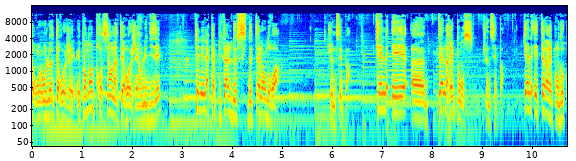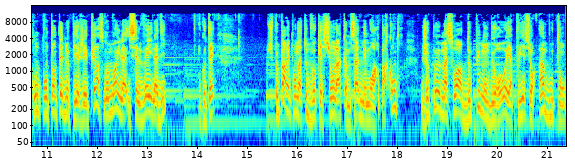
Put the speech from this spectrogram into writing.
on lui interrogeait. Et pendant le procès, on l'interrogeait. On lui disait quelle est la capitale de, tel endroit? Je ne sais pas. Quelle est euh, telle réponse Je ne sais pas. Quelle est telle réponse Donc on, tentait de le piéger. Et puis à ce moment, il, il s'est levé, il a dit, écoutez, je ne peux pas répondre à toutes vos questions là, comme ça, de mémoire. Par contre, je peux m'asseoir depuis mon bureau et appuyer sur un bouton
